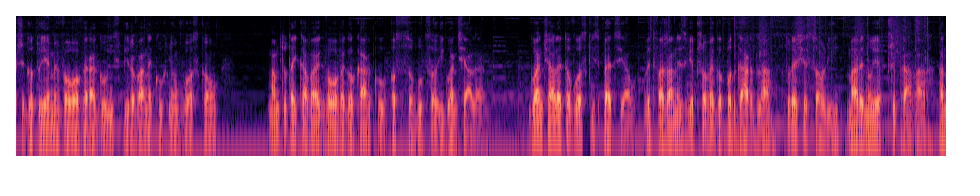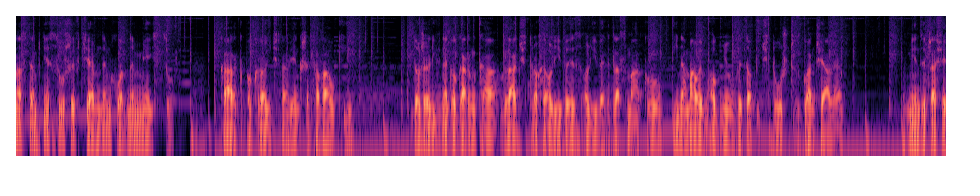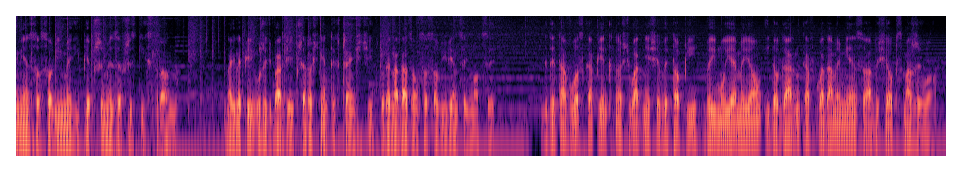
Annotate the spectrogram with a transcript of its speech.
Przygotujemy wołowe ragu inspirowane kuchnią włoską. Mam tutaj kawałek wołowego karku, ossobuco i guanciale. Guanciale to włoski specjał, wytwarzany z wieprzowego podgardla, które się soli, marynuje w przyprawach, a następnie suszy w ciemnym, chłodnym miejscu. Kark pokroić na większe kawałki. Do żeliwnego garnka wlać trochę oliwy z oliwek dla smaku i na małym ogniu wytopić tłuszcz z guanciale. W międzyczasie mięso solimy i pieprzymy ze wszystkich stron. Najlepiej użyć bardziej przerośniętych części, które nadadzą sosowi więcej mocy. Gdy ta włoska piękność ładnie się wytopi, wyjmujemy ją i do garnka wkładamy mięso, aby się obsmażyło.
